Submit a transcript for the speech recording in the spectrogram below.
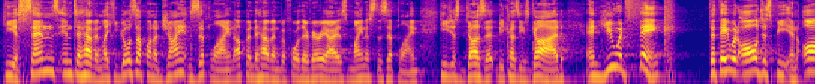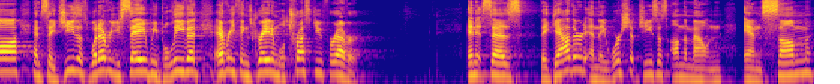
he ascends into heaven. Like he goes up on a giant zip line up into heaven before their very eyes, minus the zip line. He just does it because he's God. And you would think that they would all just be in awe and say, Jesus, whatever you say, we believe it, everything's great, and we'll trust you forever. And it says, they gathered and they worshiped Jesus on the mountain, and some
